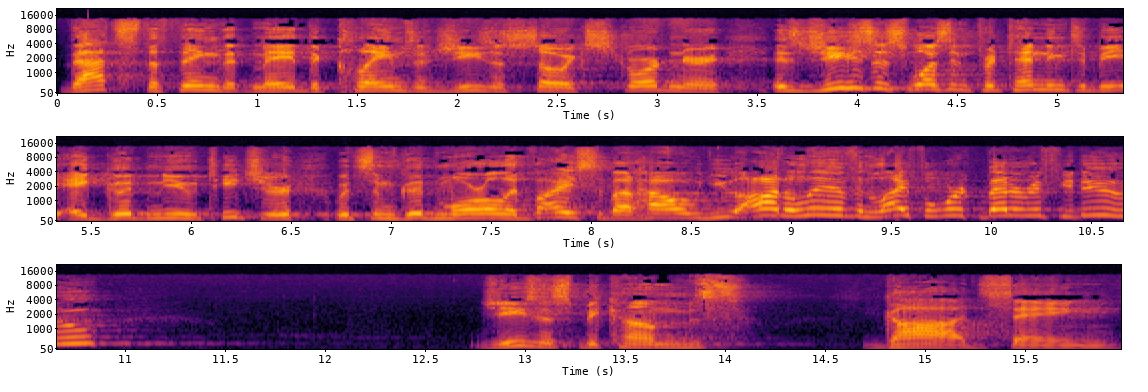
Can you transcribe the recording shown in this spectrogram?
That's the thing that made the claims of Jesus so extraordinary is Jesus wasn't pretending to be a good new teacher with some good moral advice about how you ought to live and life will work better if you do. Jesus becomes God saying,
